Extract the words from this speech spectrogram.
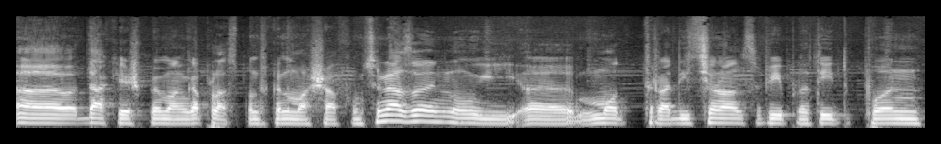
uh, dacă ești pe Manga Plus, pentru că numai așa funcționează, nu e uh, mod tradițional să fii plătit până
